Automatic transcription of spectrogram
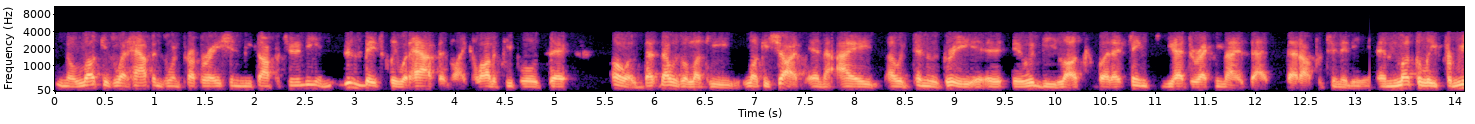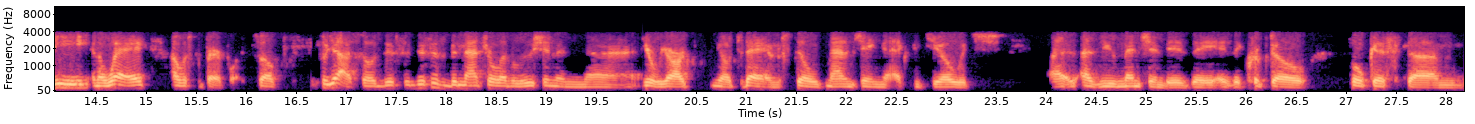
you know luck is what happens when preparation meets opportunity, and this is basically what happened. Like a lot of people would say, "Oh, that that was a lucky lucky shot," and I I would tend to agree. It, it would be luck, but I think you had to recognize that that opportunity. And luckily for me, in a way, I was prepared for it. So so yeah, so this this has been natural evolution, and uh, here we are, you know, today. I'm still managing XBTO, which, uh, as you mentioned, is a is a crypto focused um,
